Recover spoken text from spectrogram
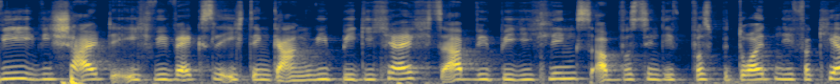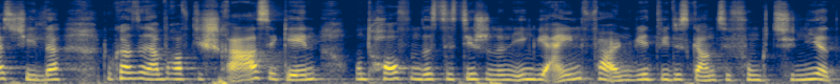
wie, wie schalte ich, wie wechsle ich den Gang, wie biege ich rechts ab, wie biege ich links ab, was, sind die, was bedeuten die Verkehrsschilder. Du kannst dann einfach auf die Straße gehen und hoffen, dass das dir schon dann irgendwie einfallen wird, wie das Ganze funktioniert.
